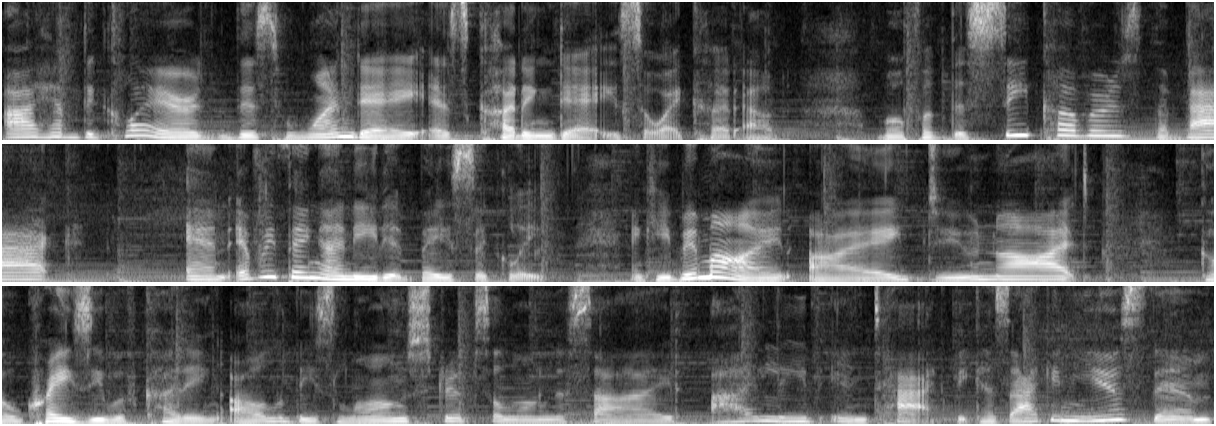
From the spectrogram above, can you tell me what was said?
I have declared this one day as cutting day. So I cut out both of the seat covers, the back, and everything I needed basically. And keep in mind, I do not go crazy with cutting all of these long strips along the side. I leave intact because I can use them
